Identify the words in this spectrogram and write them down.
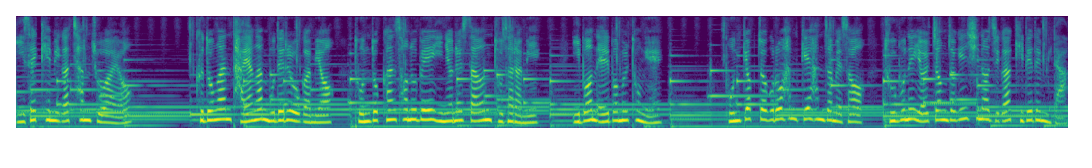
이색 케미가 참 좋아요. 그동안 다양한 무대를 오가며 돈독한 선후배의 인연을 쌓은 두 사람이 이번 앨범을 통해 본격적으로 함께 한 점에서 두 분의 열정적인 시너지가 기대됩니다.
